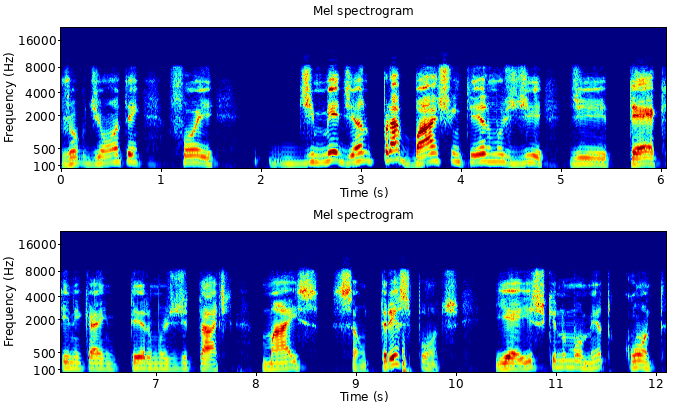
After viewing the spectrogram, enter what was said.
O jogo de ontem foi de mediano para baixo em termos de, de técnica, em termos de tática, mas são três pontos. E é isso que no momento conta.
